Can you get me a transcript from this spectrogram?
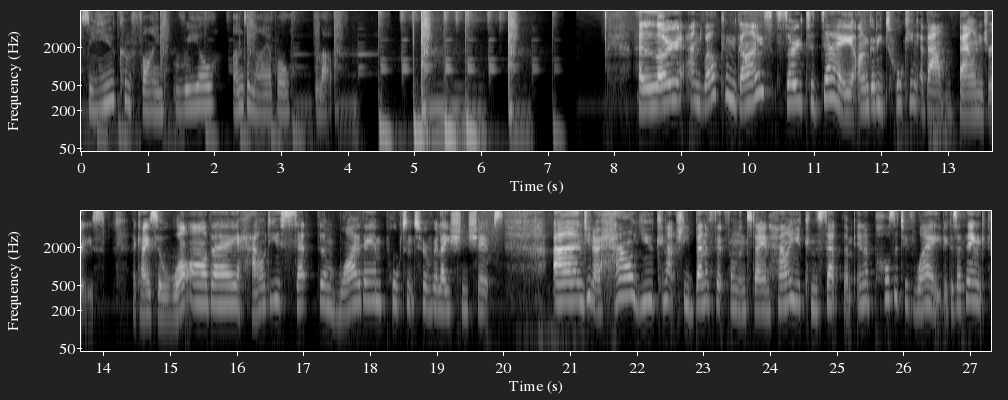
so you can find real, undeniable love. Hello and welcome, guys. So, today I'm going to be talking about boundaries. Okay, so what are they? How do you set them? Why are they important to relationships? And you know how you can actually benefit from them today and how you can set them in a positive way. Because i think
